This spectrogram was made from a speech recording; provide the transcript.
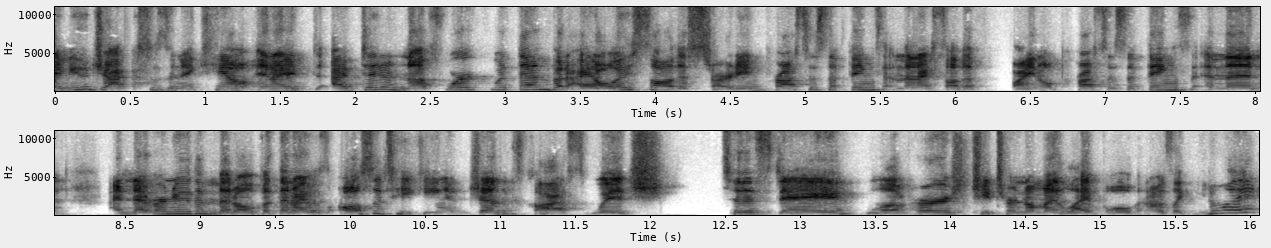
I knew Jax was an account, and I I did enough work with them, but I always saw the starting process of things, and then I saw the final process of things, and then I never knew the middle. But then I was also taking a Jen's class, which to this day, love her. She turned on my light bulb, and I was like, you know what?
